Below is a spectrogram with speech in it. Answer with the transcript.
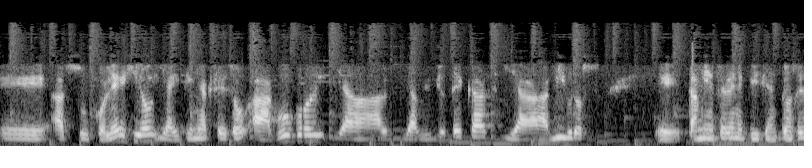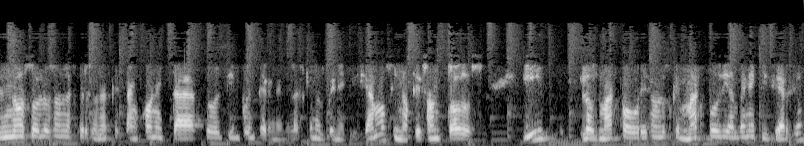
eh, a su colegio y ahí tiene acceso a Google y a, bibliotecas y a libros, eh, también se beneficia. Entonces no solo son las personas que están conectadas todo el tiempo a Internet las que nos beneficiamos, sino que son todos. Y los más pobres son los que más podrían beneficiarse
